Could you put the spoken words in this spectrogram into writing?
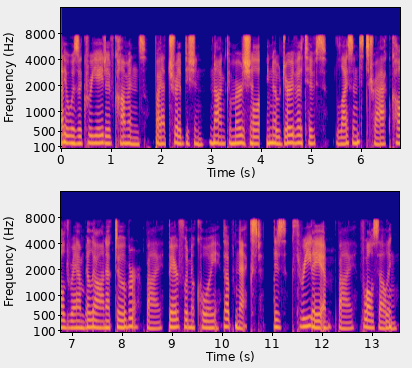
That it was a Creative Commons by attribution, non-commercial, no derivatives, licensed track called Ramble on October by Barefoot McCoy. Up next is 3 AM by Paul Selling.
